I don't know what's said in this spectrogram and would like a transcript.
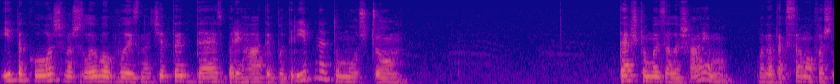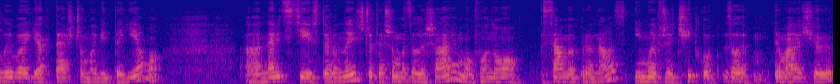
І також важливо визначити, де зберігати потрібне, тому що те, що ми залишаємо, воно так само важливе, як те, що ми віддаємо. Навіть з тієї сторони, що те, що ми залишаємо, воно саме про нас, і ми вже чітко, тримаючи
